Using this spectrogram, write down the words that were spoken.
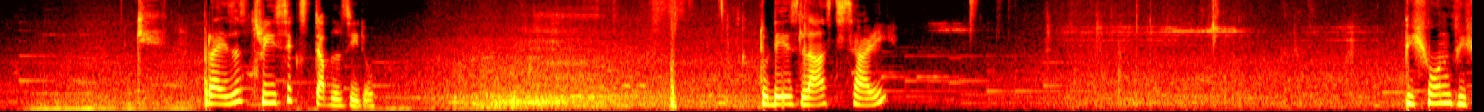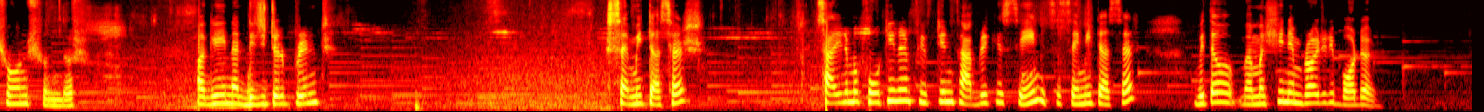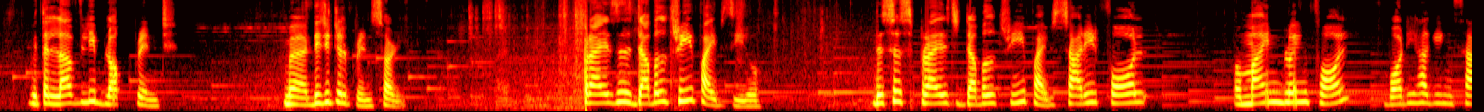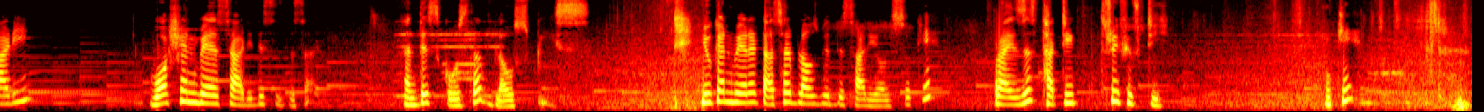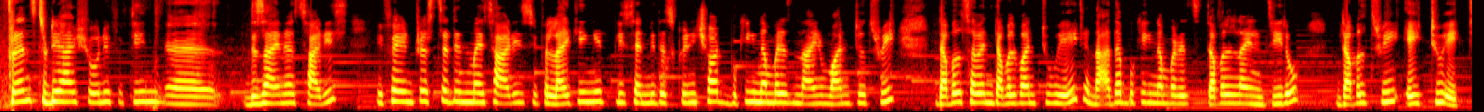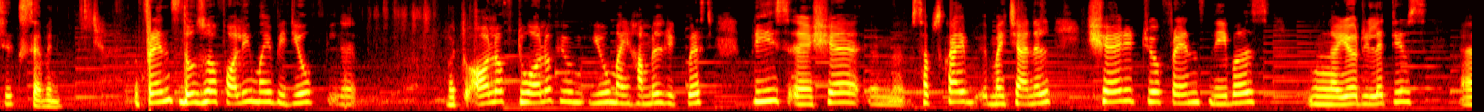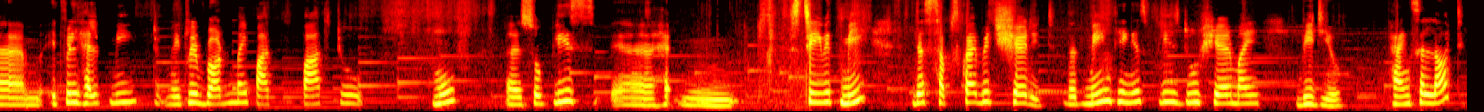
Okay. Price is 3600. Today's last sari. ভীষণ ভীষণ সুন্দর again a digital print semi tussar sari number 14 and 15 fabric is same it's a semi tussar with a a machine embroidery border with a lovely block print Uh, digital print sorry price is double three five zero this is priced double three five. Sari fall a mind-blowing fall. Body hugging sari. Wash and wear sari. This is the sari. And this goes the blouse piece. You can wear a tussar blouse with the sari also okay? Price is 3350 okay? Friends today i shown you 15 uh, designer saris if you're interested in my saris if you're liking it please send me the screenshot. Booking number is 9123 771128 and the other booking number is 990 3382867 friends those who are following my video uh, but to all of to all of you you my humble request please uh, share um, subscribe my channel share it to your friends neighbors mm, your relatives um, it will help me to, it will broaden my path path to move. Uh, so please uh, mm, stay with me. Just subscribe it share it. The main thing is please do share my video. Thanks a lot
